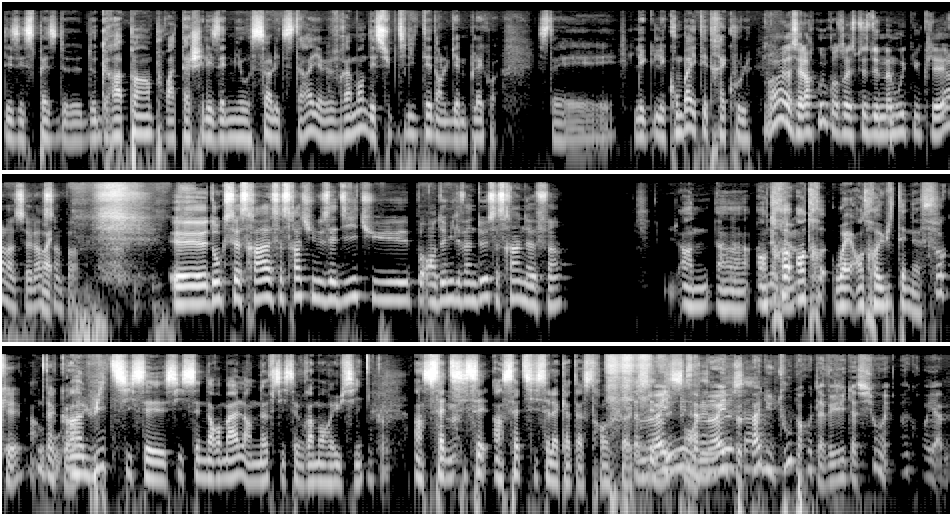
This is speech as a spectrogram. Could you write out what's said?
des espèces de, de grappins pour attacher les ennemis au sol, etc. Il y avait vraiment des subtilités dans le gameplay. Quoi. C'était... Les, les combats étaient très cool. Ouais, ça a l'air cool contre l'espèce de mammouth nucléaire, là, ça a l'air Ouais. sympa. Euh, donc ça sera, ça sera, tu nous as dit, tu, en 2022, ça sera un 9. Hein. Un, un- entre, entre, ouais, entre 8 et 9. Ok, d'accord. Un 8 si c'est si c'est normal, un 9 si c'est vraiment réussi. Un 7 Me- si c'est un 7 si c'est la catastrophe. Ça C'est me hype, ça me 2022, hype ça pas du tout. Par contre, la végétation est incroyable.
